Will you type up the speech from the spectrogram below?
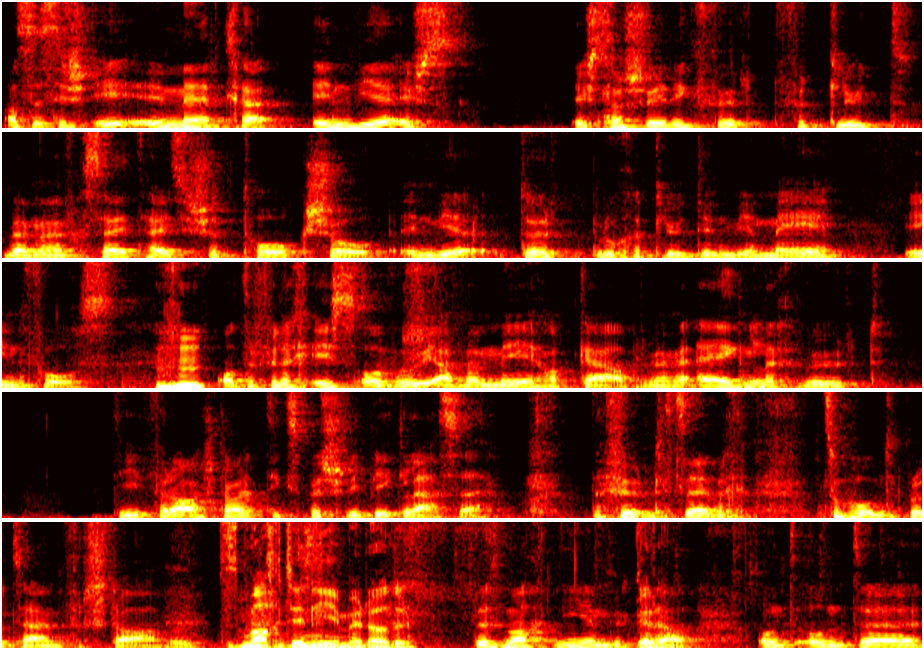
Also es ist, ich, ich merke, irgendwie ist es ist es noch schwierig für, für die Leute, wenn man einfach sagt, hey, es ist eine Talkshow. Irgendwie, dort brauchen die Leute irgendwie mehr Infos. Oder vielleicht ist es auch, weil ich eben mehr habe gegeben. Aber wenn man eigentlich würde die Veranstaltungsbeschreibung lesen, dann würde man es einfach zu 100% verstehen. Das macht ja niemand, oder? das macht niemand, genau. Und, und äh,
